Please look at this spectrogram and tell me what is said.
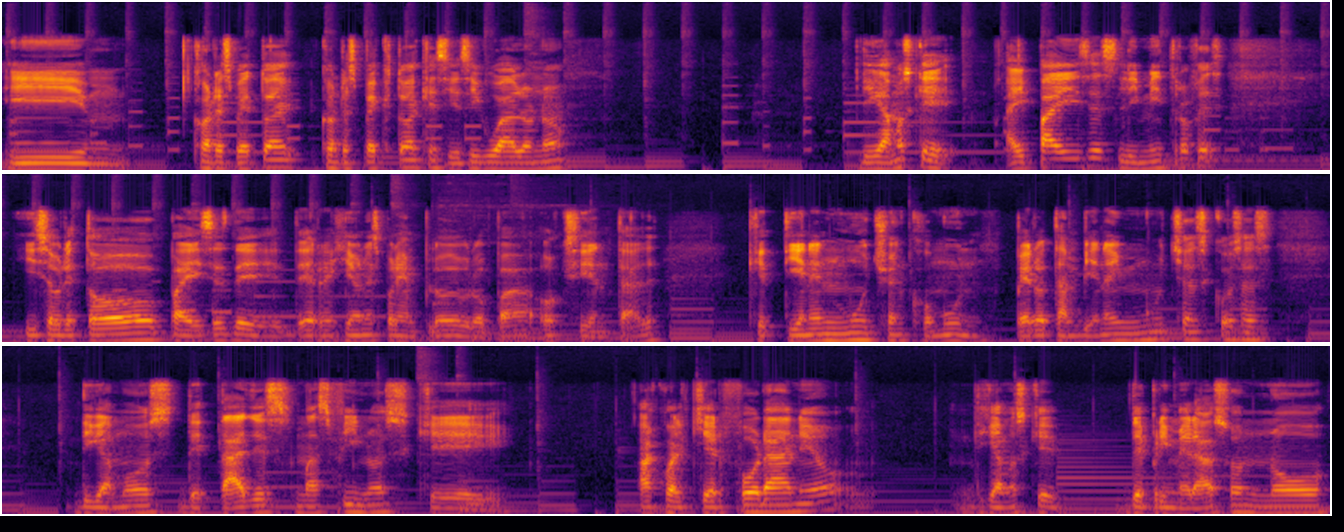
Y mm, con respecto, a, con respecto a que si es igual o no, digamos que hay países limítrofes y sobre todo países de, de, regiones, por ejemplo, de Europa Occidental, que tienen mucho en común, pero también hay muchas cosas, digamos, detalles más finos que a cualquier foráneo, digamos que de primerazo no,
